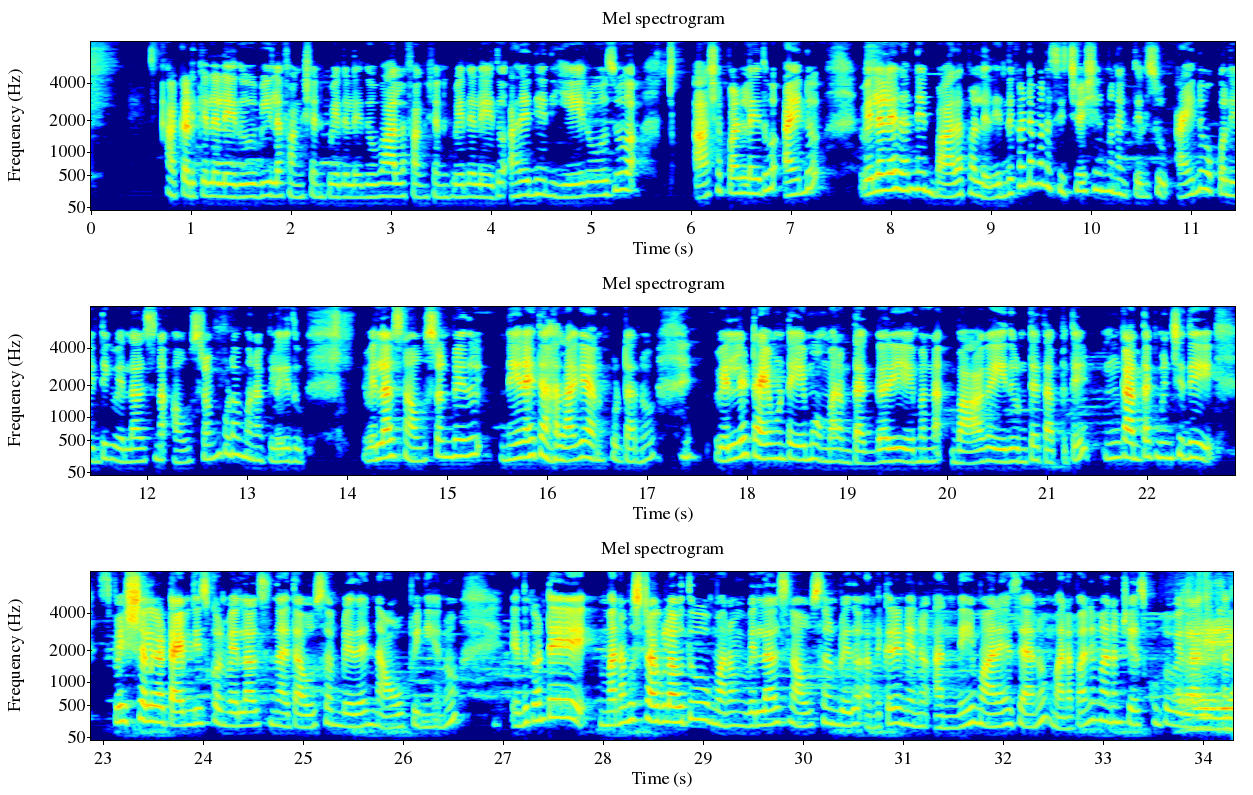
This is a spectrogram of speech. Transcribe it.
అక్కడికి వెళ్ళలేదు వీళ్ళ ఫంక్షన్కి వెళ్ళలేదు వాళ్ళ ఫంక్షన్కి వెళ్ళలేదు అని నేను ఏ రోజు ఆశపడలేదు అండ్ వెళ్ళలేదని నేను బాధపడలేదు. ఎందుకంటే మన సిచ్యువేషన్ మనకు తెలుసు. అయినా ఒకళ్ళ ఇంటికి వెళ్ళాల్సిన అవసరం కూడా మనకు లేదు. వెళ్ళాల్సిన అవసరం లేదు. నేనైతే అలాగే అనుకుంటాను. వెళ్ళే టైం ఉంటే ఏమో మనం దగ్గర ఏమన్నా బాగా ఇది ఉంటే తప్పితే ఇంకా అంతకు మించింది స్పెషల్గా టైం తీసుకొని వెళ్ళాల్సింది అయితే అవసరం లేదని నా ఒపీనియను. ఎందుకంటే మనం స్ట్రగుల్ అవుతూ మనం వెళ్ళాల్సిన అవసరం లేదు. అందుకనే నేను అన్నీ మానేశాను. మన పని మనం చేసుకుంటూ వెళ్ళాలి. అంతే.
